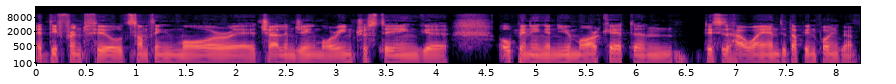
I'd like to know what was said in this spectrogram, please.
a different field, something more uh, challenging, more interesting, uh, opening a new market, and this is how I ended up in PointGrab.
